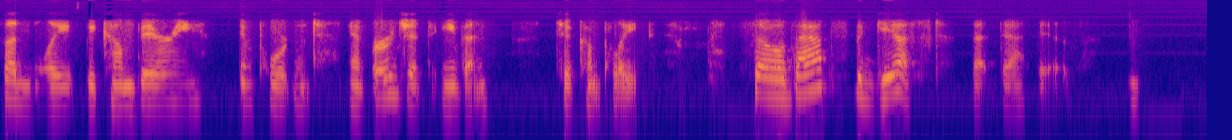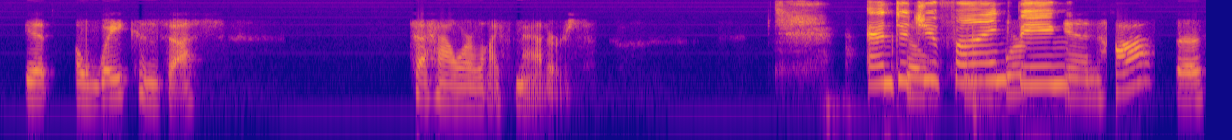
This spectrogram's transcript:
suddenly become very important and urgent even to complete. So that's the gift that death is. It awakens us to how our life matters. And did so you find you being in hospice,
